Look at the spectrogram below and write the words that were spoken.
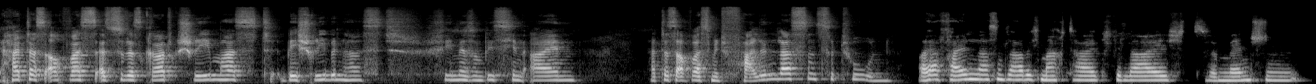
Hat das auch was, als du das gerade geschrieben hast, beschrieben hast, fiel mir so ein bisschen ein, hat das auch was mit Fallen lassen zu tun? Naja, fallen lassen, glaube ich, macht halt vielleicht Menschen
